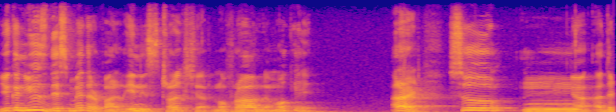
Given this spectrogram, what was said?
You can use this method for any structure no problem okay all right so um, the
